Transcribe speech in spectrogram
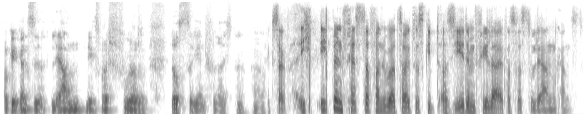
okay, kannst du lernen, nächstes Mal früher loszugehen vielleicht. Ne? Ja. Exakt. Ich, ich bin fest davon überzeugt, es gibt aus jedem Fehler etwas, was du lernen kannst.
